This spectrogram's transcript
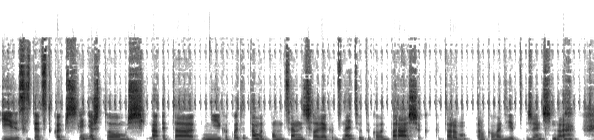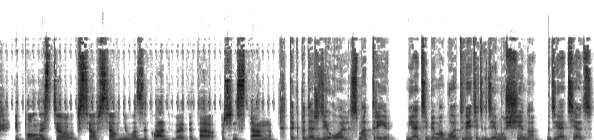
И создается такое впечатление, что мужчина — это не какой-то там вот полноценный человек, это, знаете, вот такой вот барашек, которым руководит женщина и полностью все-все в него закладывает. Это очень странно. Так подожди, Оль, смотри. Я тебе могу ответить, где мужчина, где отец.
